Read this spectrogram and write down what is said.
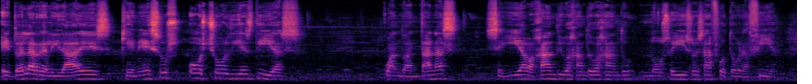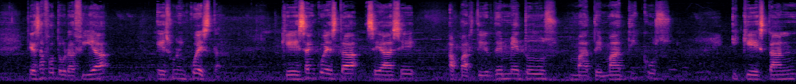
entonces la realidad es que en esos 8 o 10 días, cuando Antanas seguía bajando y bajando y bajando, no se hizo esa fotografía. Que esa fotografía es una encuesta, que esa encuesta se hace a partir de métodos matemáticos y que están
